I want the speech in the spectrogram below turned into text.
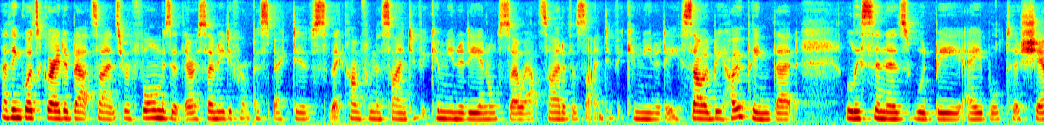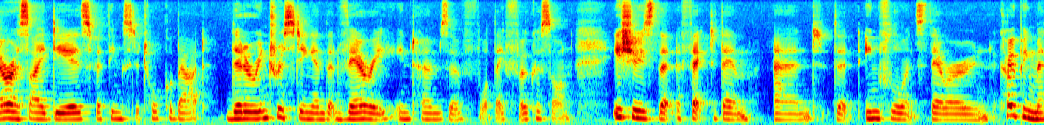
I think what's great about science reform is that there are so many different perspectives that come from the scientific community and also outside of the scientific community. So I'd be hoping that listeners would be able to share us ideas for things to talk about that are interesting and that vary in terms of what they focus on, issues that affect them and that influence their own coping me-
